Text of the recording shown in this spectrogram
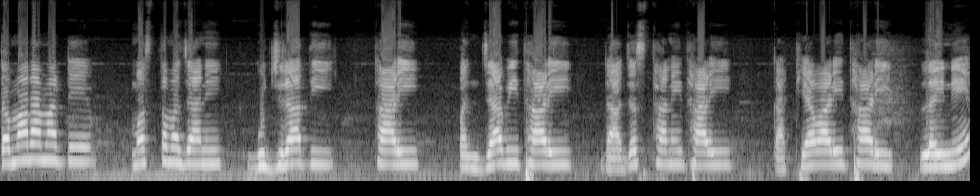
તમારા માટે મસ્ત મજાની ગુજરાતી થાળી, પંજાબી થાળી, રાજસ્થાની થાળી, કાઠિયાવાડી થાળી લઈને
